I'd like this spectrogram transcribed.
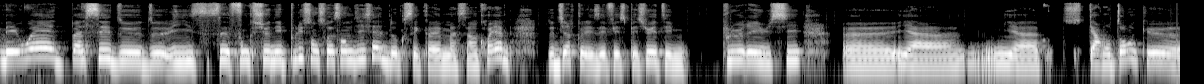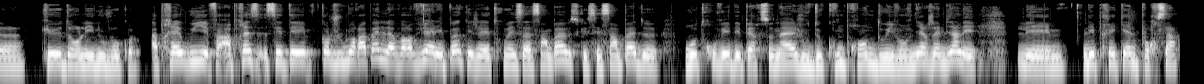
mais ouais, de passer de, de, il, ça fonctionnait plus en 77, donc c'est quand même assez incroyable de dire que les effets spéciaux étaient plus réussis euh, il y a il y a 40 ans que euh, que dans les nouveaux quoi. Après oui, enfin après c'était quand je me rappelle l'avoir vu à l'époque et j'avais trouvé ça sympa parce que c'est sympa de retrouver des personnages ou de comprendre d'où ils vont venir. J'aime bien les les les préquels pour ça.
